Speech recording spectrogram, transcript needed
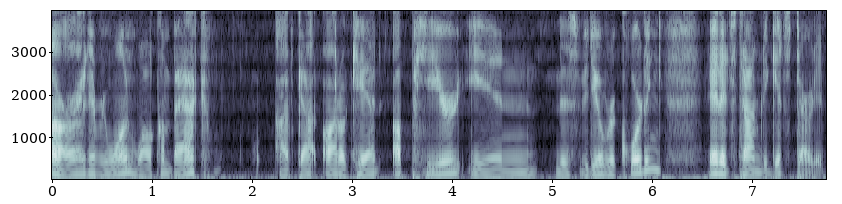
Alright everyone, welcome back. I've got AutoCAD up here in this video recording and it's time to get started.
